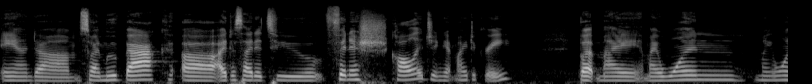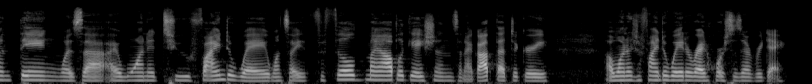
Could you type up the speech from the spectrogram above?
And um, so I moved back. Uh, I decided to finish college and get my degree. But my my one my one thing was that I wanted to find a way once I fulfilled my obligations and I got that degree. I wanted to find a way to ride horses every day.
